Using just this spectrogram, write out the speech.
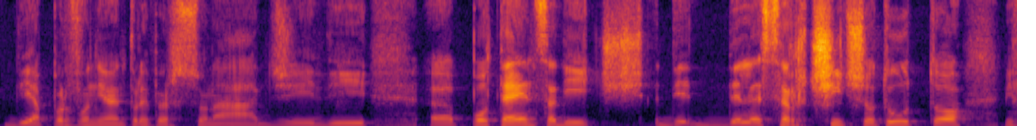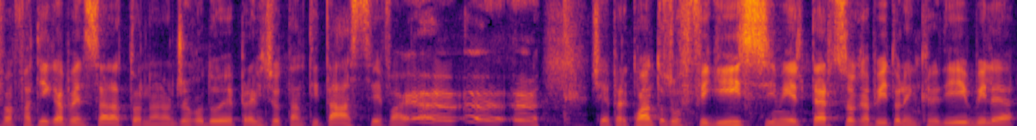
di approfondimento dei personaggi di uh, potenza di, di, dell'esserciccio tutto mi fa fatica a pensare a tornare a un gioco dove premi soltanto i tasti e fai uh, uh, cioè per quanto sono fighissimi il terzo capitolo incredibile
